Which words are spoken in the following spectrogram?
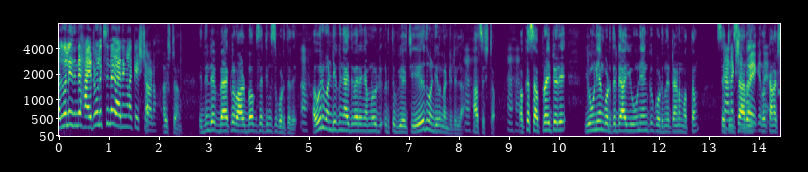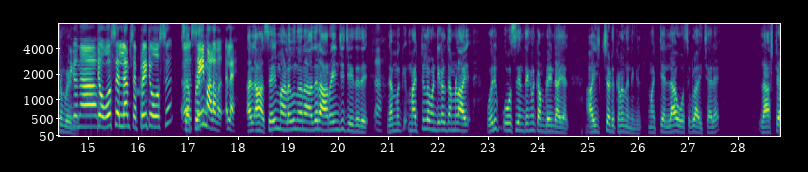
അതുപോലെ ഇതിന്റെ ഹൈഡ്രോളിക്സിന്റെ കാര്യങ്ങളൊക്കെ ഇഷ്ടമാണോ? ഇഷ്ടമാണ്. ഇതിന്റെ ബാക്കിൽ വാൾ ബോക്സ് സെറ്റിംഗ്സ് കൊടുത്തത്. ആ. ഒരു വണ്ടിക്കും ഞാൻ ഇതുവരെ നമ്മൾ എടുത്ത് ഉപയോഗിച്ച് ഏത് വണ്ടിയിലും കണ്ടിട്ടില്ല ആ സിസ്റ്റം ഒക്കെ സെപ്പറേറ്റ് ഒരു യൂണിയൻ കൊടുത്തിട്ട് ആ യൂണിയൻക്ക് കൊടുത്തിട്ടാണ് മൊത്തം സെറ്റിംഗ്സ് കണക്ഷൻ ഓസ് എല്ലാം സെപ്പറേറ്റ് ഓസ് സെയിം അളവ് അല്ലേ? ആ സെയിം അളവ് എന്ന് പറഞ്ഞാൽ അതൊരു അറേഞ്ച് ചെയ്തത്. നമുക്ക് മറ്റുള്ള വണ്ടികൾ നമ്മൾ ഒരു ഓസ് എന്തെങ്കിലും കംപ്ലൈന്റ് ആയാൽ അയച്ചെടുക്കണം എന്നുണ്ടെങ്കിൽ മറ്റെല്ലാ ഓസുകളും അയച്ചാലേ ലാസ്റ്റ്.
